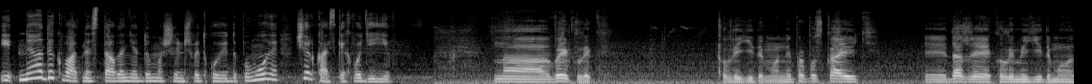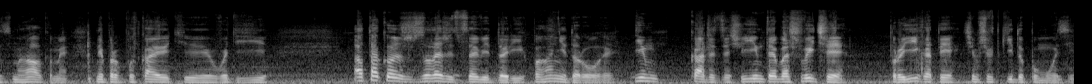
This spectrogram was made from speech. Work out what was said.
і неадекватне ставлення до машин швидкої допомоги черкаських водіїв. на виклик, коли їдемо, не пропускають. Навіть коли ми їдемо з мигалками, не пропускають е, водії. А також залежить все від доріг, погані дороги. Їм кажеться, що їм треба швидше проїхати, чим швидкій допомозі.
